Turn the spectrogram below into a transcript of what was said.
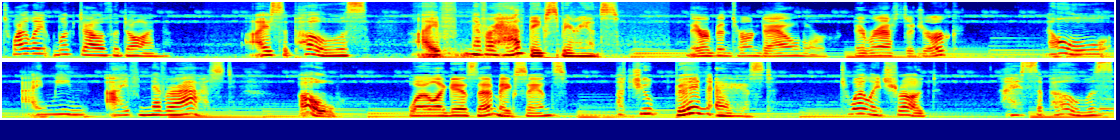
Twilight looked out at the dawn. I suppose I've never had the experience. Never been turned down or never asked a jerk? No, I mean, I've never asked. Oh, well, I guess that makes sense. But you've been asked. Twilight shrugged. I suppose.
